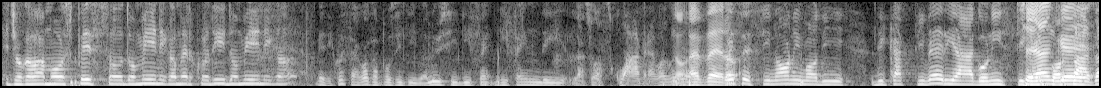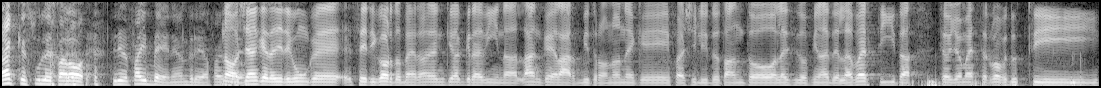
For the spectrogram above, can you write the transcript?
e giocavamo spesso domenica, mercoledì, domenica Vedi, questa è una cosa positiva, lui si dife- difende la sua squadra. Questo No, è vero. Questo è sinonimo di, di cattiveria agonistica C'è anche- importata, anche... sulle parole. Ti dico, fai bene Andrea, fai No, bene. c'è anche da dire comunque, se ricordo bene, anche a Gravina, anche l'arbitro non è che facilita tanto l'esito finale della partita, se voglio mettere proprio tutti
